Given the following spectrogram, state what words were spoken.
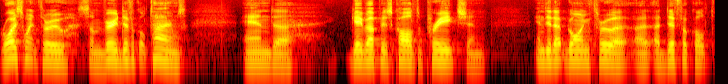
Royce went through some very difficult times and uh, gave up his call to preach and ended up going through a, a, a difficult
